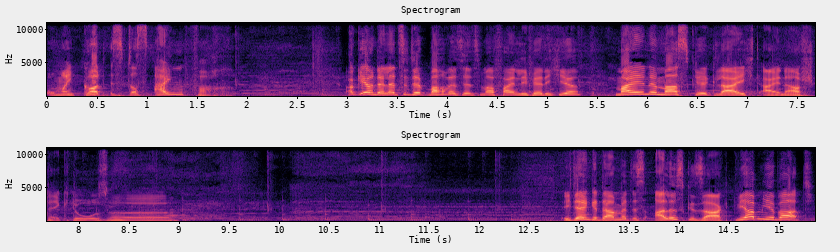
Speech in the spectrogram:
Oh mein Gott, ist das einfach. Okay, und der letzte Tipp, machen wir es jetzt mal feindlich fertig hier. Meine Maske gleicht einer Steckdose. Ich denke, damit ist alles gesagt. Wir haben hier Bart.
